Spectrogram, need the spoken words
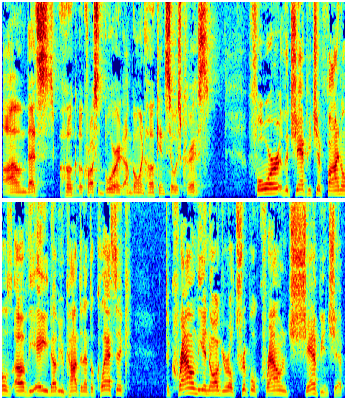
Um, that's Hook across the board. I'm going Hook, and so is Chris. For the championship finals of the AEW Continental Classic to crown the inaugural Triple Crown Championship.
